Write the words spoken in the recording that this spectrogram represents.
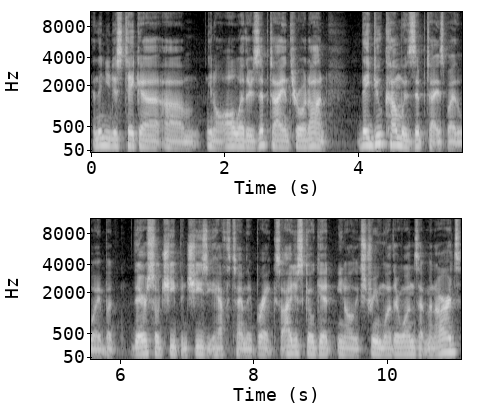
and then you just take a um, you know all-weather zip tie and throw it on. They do come with zip ties, by the way, but they're so cheap and cheesy half the time they break. So I just go get, you know, extreme weather ones at Menards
